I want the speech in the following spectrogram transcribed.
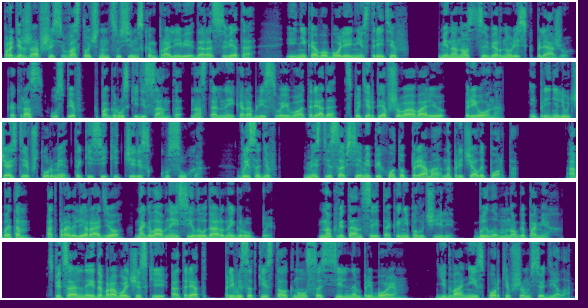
Продержавшись в восточном Цусимском проливе до рассвета и никого более не встретив, миноносцы вернулись к пляжу, как раз успев к погрузке десанта на остальные корабли своего отряда с потерпевшего аварию Риона и приняли участие в штурме Такисики через Кусуха, высадив вместе со всеми пехоту прямо на причалы порта. Об этом отправили радио на главные силы ударной группы. Но квитанции так и не получили. Было много помех. Специальный добровольческий отряд при высадке столкнулся с сильным прибоем, едва не испортившим все дело.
